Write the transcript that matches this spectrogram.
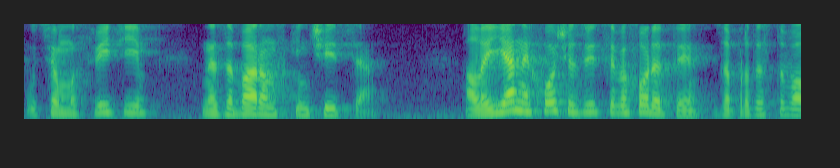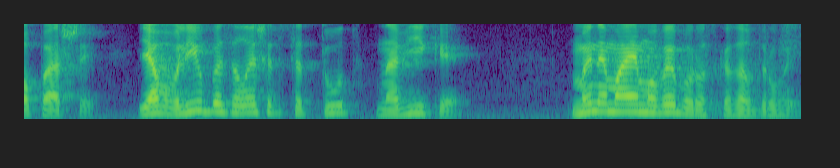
у цьому світі незабаром скінчиться. Але я не хочу звідси виходити, запротестував перший. Я волів би залишитися тут навіки. Ми не маємо вибору, сказав другий.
